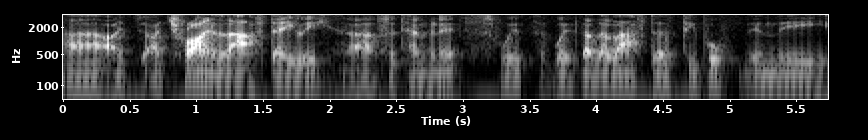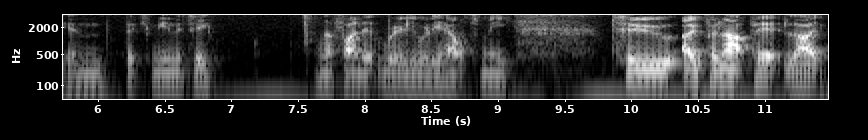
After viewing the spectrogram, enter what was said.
Uh, I, I try and laugh daily uh, for 10 minutes with, with other laughter people in the, in the community. And I find it really, really helps me to open up it like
